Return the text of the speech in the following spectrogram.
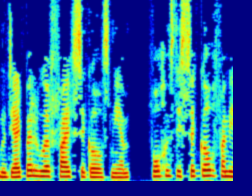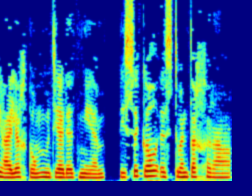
moet jy per hoof vijf sikkels neem, volgens die sikkel van die heiligdom moet jy dit neem, die sikkel is 20 gra.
